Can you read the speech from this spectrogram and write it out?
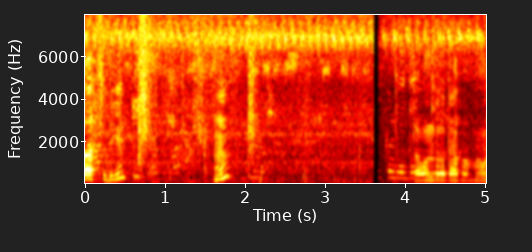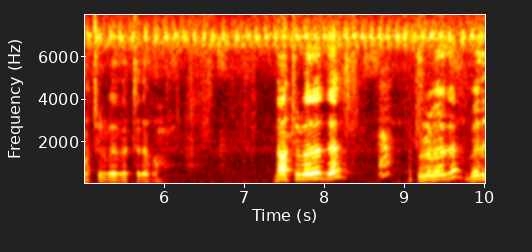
যাচ্ছে দেখি হুম? দেখো, আমার চুল বেঁধে দিচ্ছে, দেখো। দাও, চুল বেঁধে দে। বেঁধে দে, বেঁধে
